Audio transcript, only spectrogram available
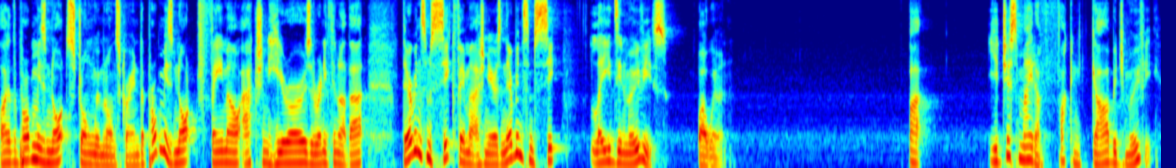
Like the problem is not strong women on screen. The problem is not female action heroes or anything like that. There have been some sick female action heroes, and there have been some sick leads in movies by women. but you just made a fucking garbage movie.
